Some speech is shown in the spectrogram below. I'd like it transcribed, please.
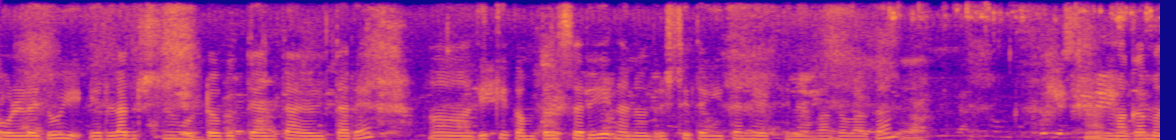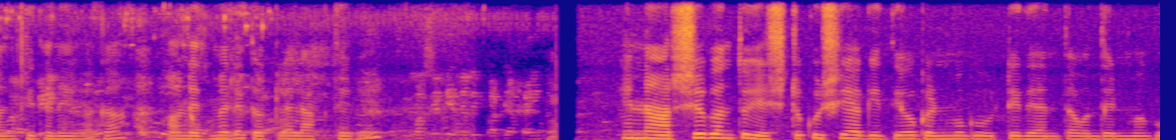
ಒಳ್ಳೆಯದು ಎಲ್ಲ ದೃಷ್ಟಿನೂ ಹೊಟ್ಟೋಗುತ್ತೆ ಅಂತ ಹೇಳ್ತಾರೆ. ಅದಕ್ಕೆ ಕಂಪಲ್ಸರಿ ನಾನು ದೃಷ್ಟಿ ತೆಗಿತಾನೆ ಇರ್ತೀನಿ ಅವಾಗವಾಗ. ಆ, ಮಗ ಮಲಗಿದ್ದಾನೆ ಇವಾಗ. ಅವನ ಎದ್ಮೇಲೆ ತೊಟ್ಲಲ್ಲಿ ಹಾಕ್ತೀವಿ. ಇನ್ನು ಹರ್ಷಗಂತೂ ಎಷ್ಟು ಖುಷಿಯಾಗಿದೆಯೋ ಗಂಡು ಮಗು ಹುಟ್ಟಿದೆ ಅಂತ, ಒಂದು ಹೆಣ್ಮಗು,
